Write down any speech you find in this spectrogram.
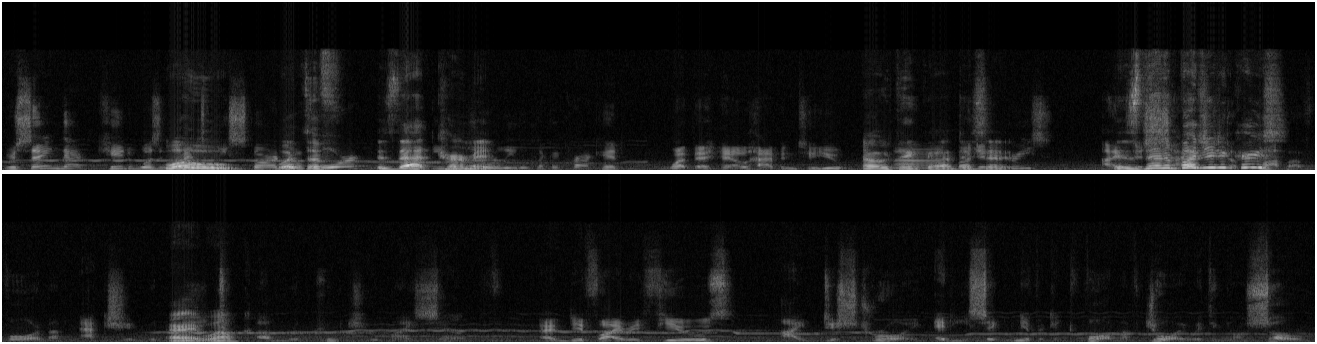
You're saying that kid wasn't Whoa! mentally scarred What the? before? F- is that he Kermit? literally looked like a crackhead. What the hell happened to you? Oh, thank Uh, God budget said it. increase? I Is that a budget the increase? proper form of action would All right, well. come recruit you myself. And if I refuse? I destroy any significant form of joy within your soul.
